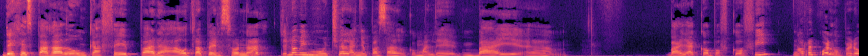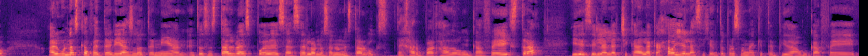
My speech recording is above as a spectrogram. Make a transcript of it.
dejes pagado un café para otra persona. Yo lo vi mucho el año pasado, como el de buy, um, buy a cup of coffee. No recuerdo, pero algunas cafeterías lo tenían. Entonces tal vez puedes hacerlo, no sé, en un Starbucks, dejar pagado un café extra y decirle a la chica de la caja, oye, la siguiente persona que te pida un café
